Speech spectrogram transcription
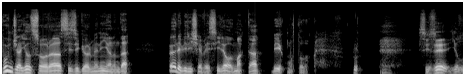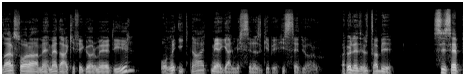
Bunca yıl sonra sizi görmenin yanında böyle bir işe vesile olmak da büyük mutluluk. Sizi yıllar sonra Mehmet Akif'i görmeye değil, onu ikna etmeye gelmişsiniz gibi hissediyorum. Öyledir tabii. Siz hep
